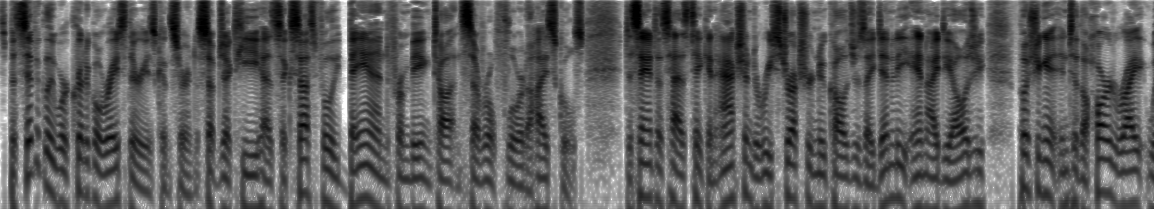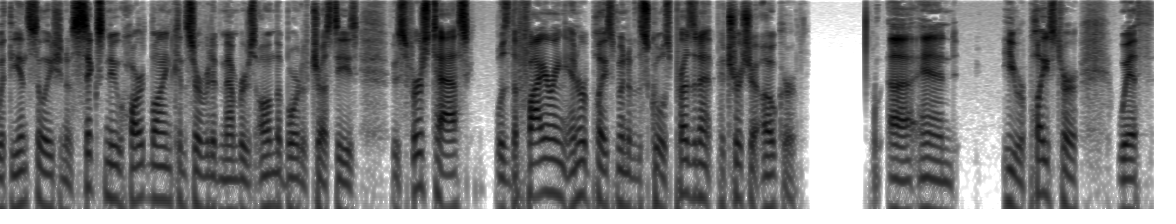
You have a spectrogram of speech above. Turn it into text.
specifically where critical race theory is concerned, a subject he has successfully banned from being taught in several Florida high schools. DeSantis has taken action to restructure New College's identity and ideology, pushing it into the hard right with the installation of six new hardline conservative members on the Board of Trustees, whose first task was the firing and replacement of the school's president, Patricia Okker. Uh, and he replaced her with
